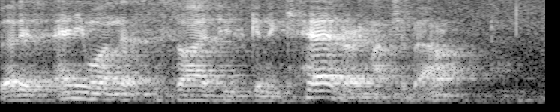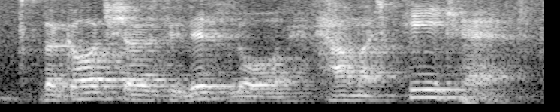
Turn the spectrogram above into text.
that it's anyone that society is going to care very much about but God shows through this law how much He cares.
